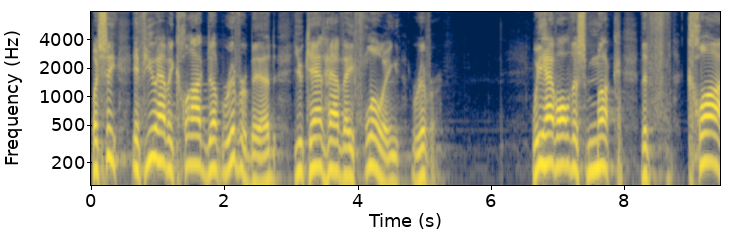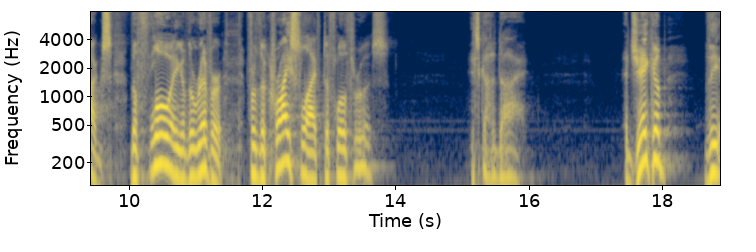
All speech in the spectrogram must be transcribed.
But see, if you have a clogged up riverbed, you can't have a flowing river. We have all this muck that f- clogs the flowing of the river for the Christ life to flow through us. It's got to die. And Jacob, the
